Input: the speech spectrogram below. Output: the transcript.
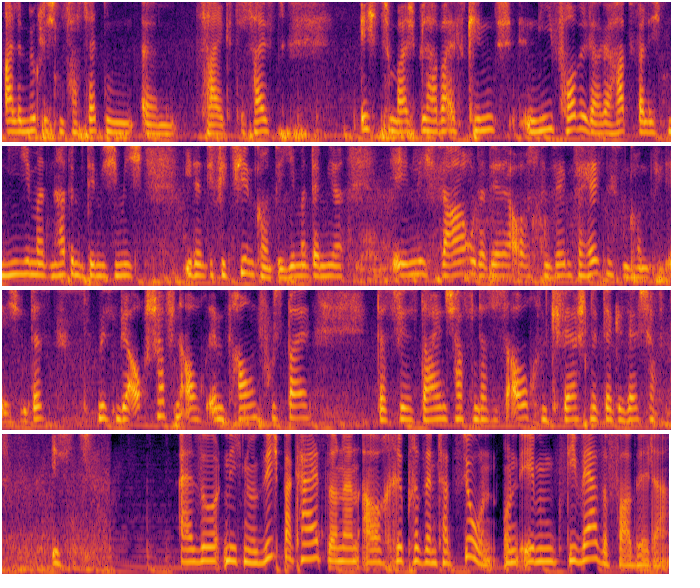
alle möglichen Facetten ähm, zeigt. Das heißt, ich zum Beispiel habe als Kind nie Vorbilder gehabt, weil ich nie jemanden hatte, mit dem ich mich identifizieren konnte. Jemand, der mir ähnlich sah oder der aus denselben Verhältnissen kommt wie ich. Und das müssen wir auch schaffen, auch im Frauenfußball, dass wir es dahin schaffen, dass es auch ein Querschnitt der Gesellschaft ist. Also nicht nur Sichtbarkeit, sondern auch Repräsentation und eben diverse Vorbilder.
